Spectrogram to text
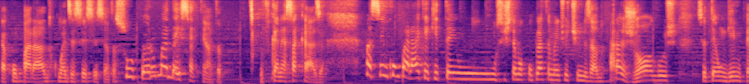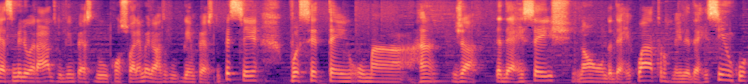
É comparado com uma 1660 Super ou uma 1070 fica nessa casa. Mas sem comparar que aqui tem um sistema completamente otimizado para jogos, você tem um Game Pass melhorado, o Game Pass do console é melhor do que o Game Pass do PC, você tem uma RAM já DDR6, não DDR4, nem DDR5.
